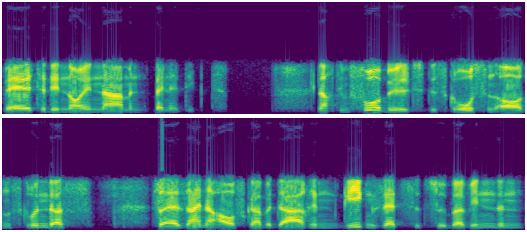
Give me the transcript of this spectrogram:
wählte den neuen Namen Benedikt. Nach dem Vorbild des großen Ordensgründers sah er seine Aufgabe darin, Gegensätze zu überwinden,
